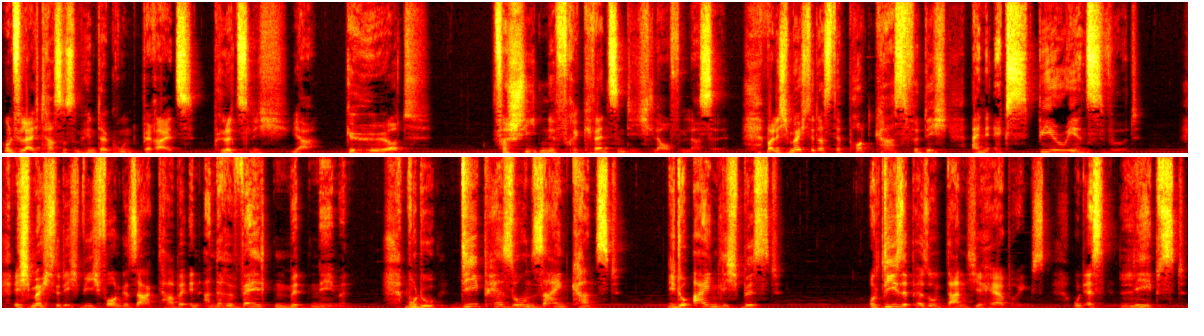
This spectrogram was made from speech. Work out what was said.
und vielleicht hast du es im Hintergrund bereits plötzlich, ja, gehört, verschiedene Frequenzen, die ich laufen lasse. Weil ich möchte, dass der Podcast für dich eine Experience wird. Ich möchte dich, wie ich vorhin gesagt habe, in andere Welten mitnehmen, wo du die Person sein kannst, die du eigentlich bist. Und diese Person dann hierher bringst und es lebst.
